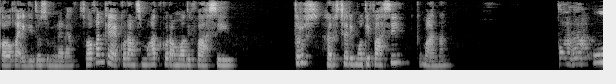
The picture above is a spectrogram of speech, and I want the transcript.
Kalau kayak gitu sebenarnya. Soalnya kan kayak kurang semangat kurang motivasi terus harus cari motivasi ke mana Kalau aku,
